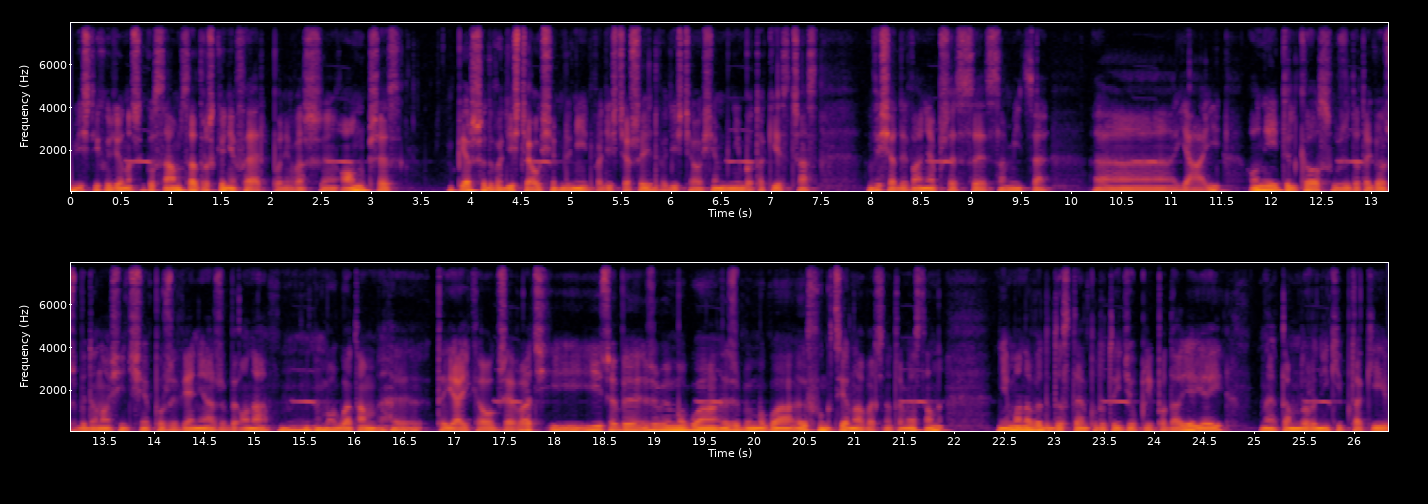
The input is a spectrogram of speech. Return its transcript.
jeśli chodzi o naszego samca, troszkę nie fair, ponieważ on przez pierwsze 28 dni, 26-28 dni, bo taki jest czas wysiadywania przez samicę e, jaj, on jej tylko służy do tego, żeby donosić pożywienia, żeby ona mm, mogła tam e, te jajka ogrzewać i, żeby, żeby, mogła, żeby mogła funkcjonować. Natomiast on nie ma nawet dostępu do tej dziupli. Podaje jej e, tam rolniki ptaki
